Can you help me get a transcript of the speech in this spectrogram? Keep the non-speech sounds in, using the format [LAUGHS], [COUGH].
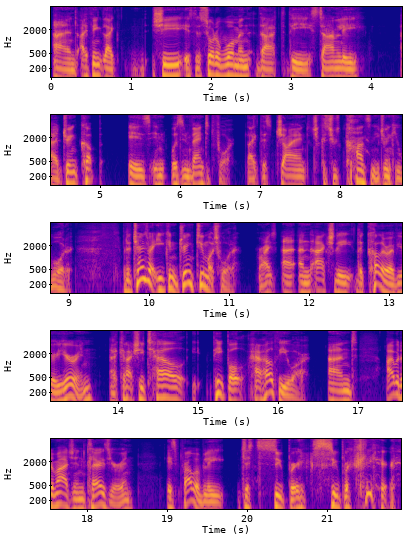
and I think like she is the sort of woman that the Stanley uh, drink cup is in, was invented for, like this giant because she was constantly drinking water. But it turns out you can drink too much water, right? Uh, and actually, the color of your urine uh, can actually tell people how healthy you are. And I would imagine Claire's urine is probably just super, [LAUGHS] super clear.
